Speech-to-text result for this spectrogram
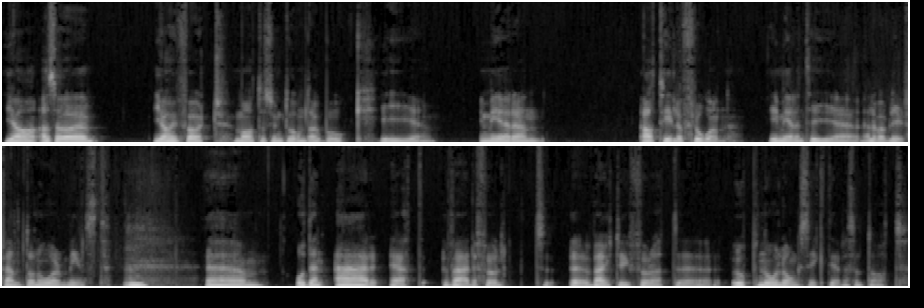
Ja, alltså jag har ju fört mat och symptomdagbok i, i mer än, ja till och från, i mer än 10, eller vad blir det, 15 år minst. Mm. Um, och den är ett värdefullt eh, verktyg för att eh, uppnå långsiktiga resultat.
